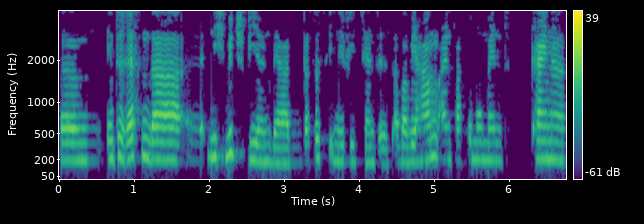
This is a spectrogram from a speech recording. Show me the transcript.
ähm, Interessen da äh, nicht mitspielen werden, dass das ineffizient ist. Aber wir haben einfach im Moment keine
